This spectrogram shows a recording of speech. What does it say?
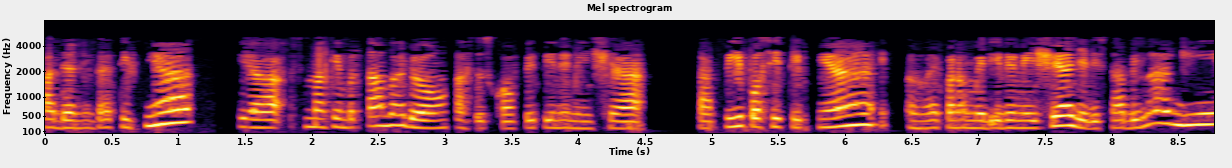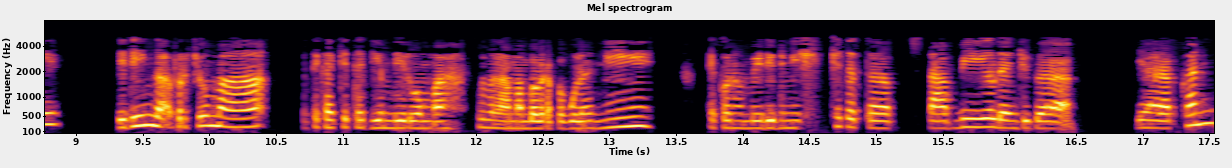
Ada negatifnya, ya semakin bertambah dong kasus COVID di Indonesia. Tapi positifnya, eh, ekonomi di Indonesia jadi stabil lagi. Jadi nggak percuma ketika kita diam di rumah selama beberapa bulan ini, ekonomi di Indonesia tetap stabil dan juga diharapkan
